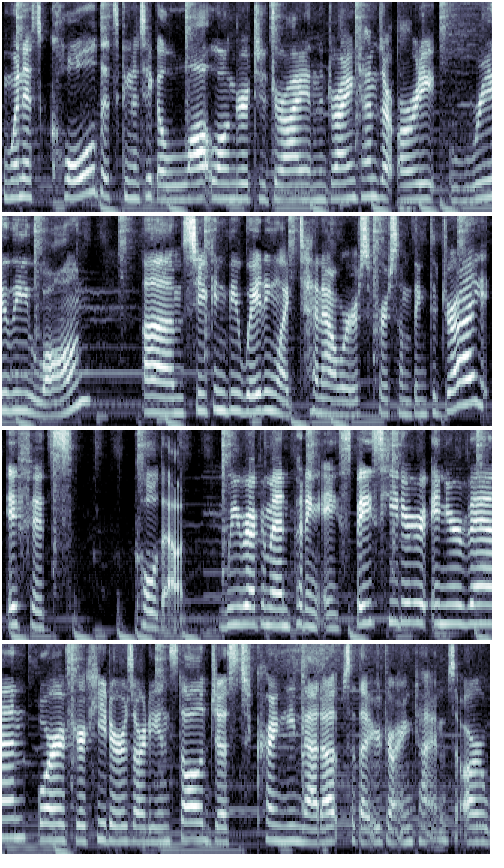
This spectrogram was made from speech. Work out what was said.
when it's cold, it's gonna take a lot longer to dry and the drying times are already really long. Um, so you can be waiting like 10 hours for something to dry if it's cold out. We recommend putting a space heater in your van, or if your heater is already installed, just cranking that up so that your drying times are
